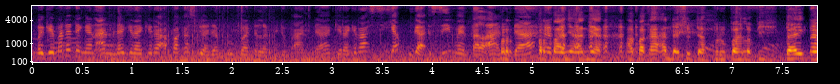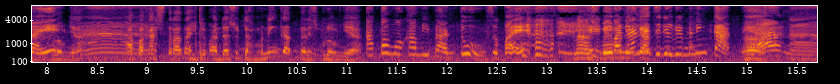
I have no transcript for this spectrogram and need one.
bagaimana dengan anda kira-kira apakah sudah ada perubahan dalam hidup anda kira-kira siap nggak sih mental Per- anda pertanyaannya apakah anda sudah berubah lebih baik dari Baik. sebelumnya Ah. apakah strata hidup anda sudah meningkat dari sebelumnya atau mau kami bantu supaya Nah, supaya kehidupan anda meningkat. jadi lebih meningkat Ah. ya nah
